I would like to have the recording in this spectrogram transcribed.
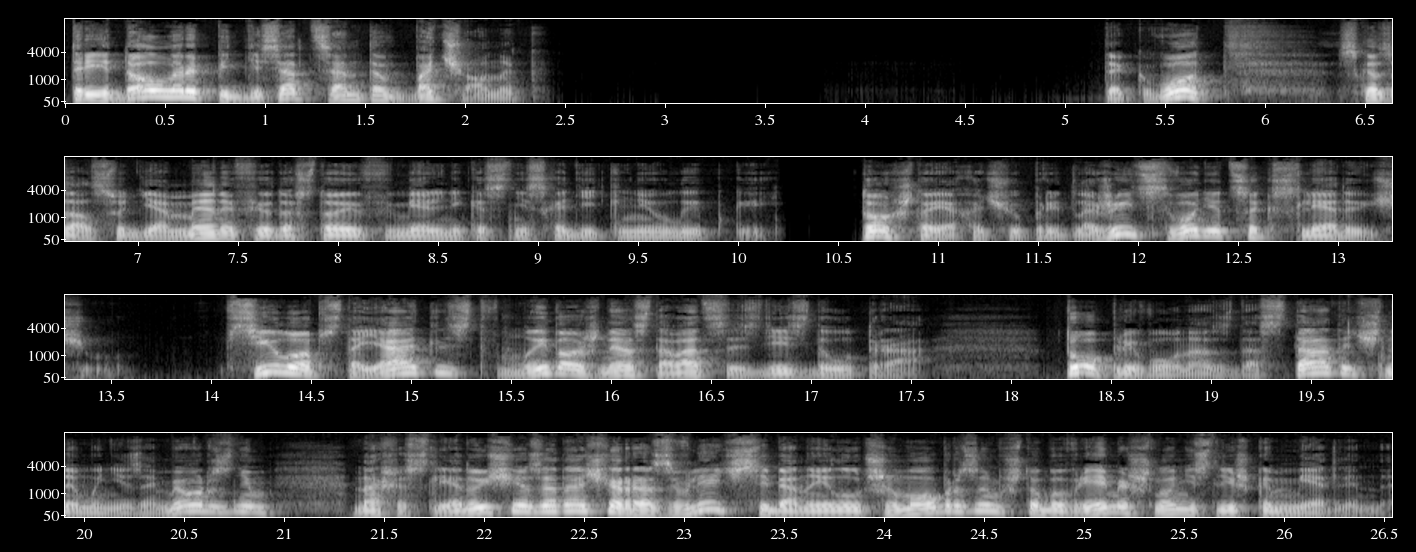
3 доллара 50 центов бочонок». «Так вот, — сказал судья Менефи, удостоив Мельника снисходительной улыбкой, — то, что я хочу предложить, сводится к следующему. В силу обстоятельств мы должны оставаться здесь до утра. Топлива у нас достаточно, мы не замерзнем. Наша следующая задача — развлечь себя наилучшим образом, чтобы время шло не слишком медленно.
